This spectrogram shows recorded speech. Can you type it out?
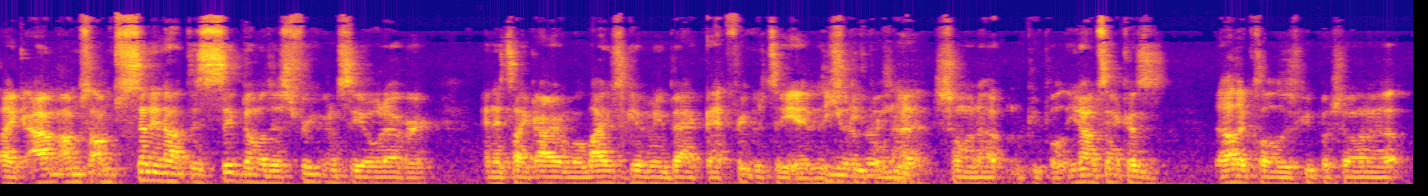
Like i'm i'm, I'm sending out this signal this frequency or whatever and it's like all right well life's giving me back that frequency and it's people not yeah. showing up and people you know what i'm saying? Because the other closers people showing up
